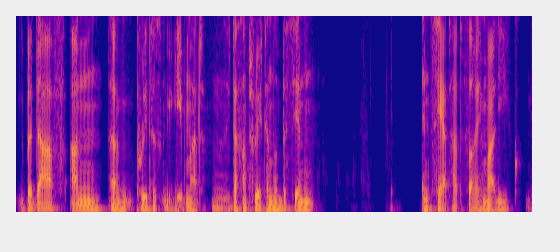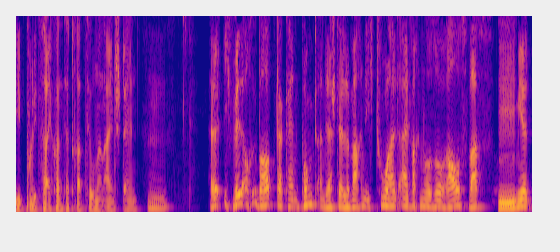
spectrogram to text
Bedarf an ähm, Polizisten gegeben hat. Mhm. Dass sich das natürlich dann so ein bisschen entzerrt hat, sag ich mal, die, die Polizeikonzentration an allen Stellen. Mhm. Äh, Ich will auch überhaupt gar keinen Punkt an der Stelle machen. Ich tue halt einfach nur so raus, was Mhm. mir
